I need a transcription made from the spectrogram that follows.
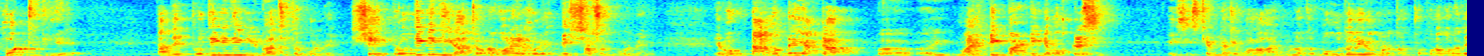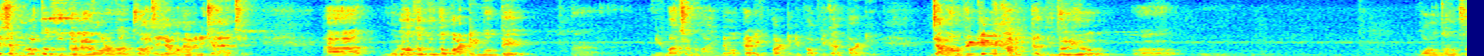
ভোট দিয়ে তাদের প্রতিনিধি নির্বাচিত করবে। সেই প্রতিনিধিরা জনগণের হয়ে দেশ শাসন করবেন এবং তার মধ্যেই একটা মাল্টি পার্টি ডেমোক্রেসি এই সিস্টেমটাকে বলা হয়। মূলত বহুদলীয় গণতন্ত্র। কোনো কোনো দেশে মূলত দুদলীয় গণতন্ত্র আছে, যেমন আমেরিকায় আছে। মূলত দুটো পার্টির মধ্যে নির্বাচন হয় ডেমোক্রেটিক পার্টি, রিপাবলিকান পার্টি। যেমন ব্রিটেনে খানিকটা দ্বিদলীয় গণতন্ত্র।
